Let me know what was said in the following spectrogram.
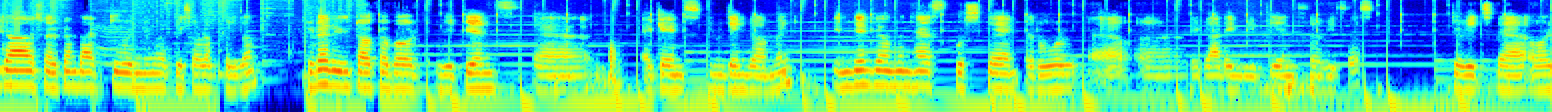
guys, welcome back to a new episode of Prism. Today we'll talk about VPNs uh, against Indian government. Indian government has pushed a rule uh, uh, regarding VPN services, to which all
